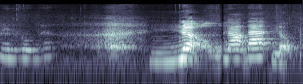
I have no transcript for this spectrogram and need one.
Jingle bell. No. Not that. Nope.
